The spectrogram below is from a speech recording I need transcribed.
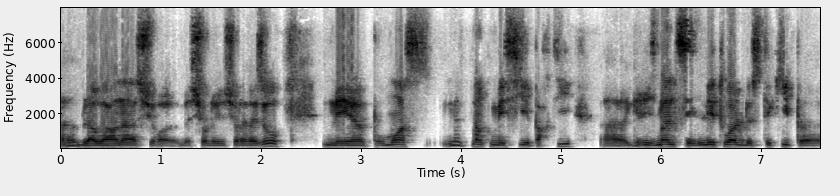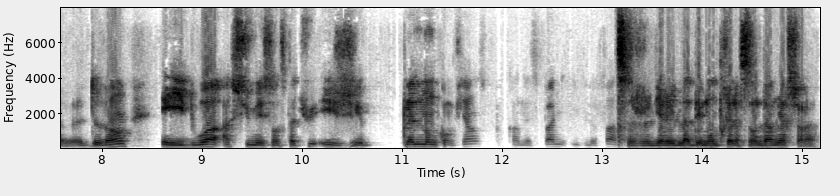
Blaugrana sur sur les sur les réseaux, mais pour moi, maintenant que Messi est parti, Griezmann c'est l'étoile de cette équipe devant. Et il doit assumer son statut. Et j'ai pleinement confiance qu'en Espagne, il le fasse. Je veux dire, il l'a démontré la saison dernière sur,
